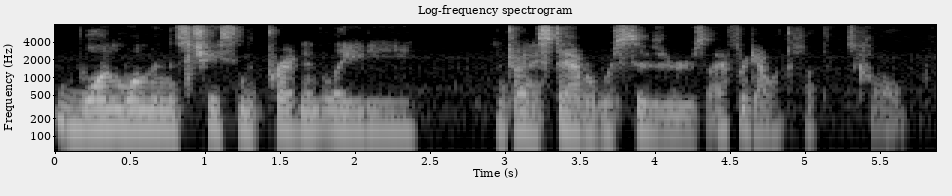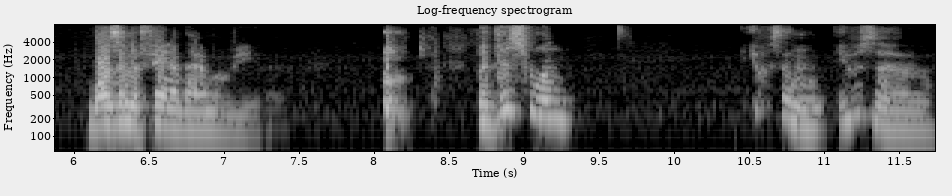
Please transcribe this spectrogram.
one woman is chasing the pregnant lady and trying to stab her with scissors. I forgot what the fuck that was called. Wasn't a fan of that movie either. but this one, it was an, it was a,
